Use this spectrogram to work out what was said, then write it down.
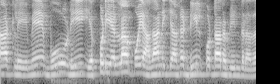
நாட்டிலையுமே மோடி எப்படியெல்லாம் போய் அதானிக்காக டீல் போட்டார் அப்படின்றத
